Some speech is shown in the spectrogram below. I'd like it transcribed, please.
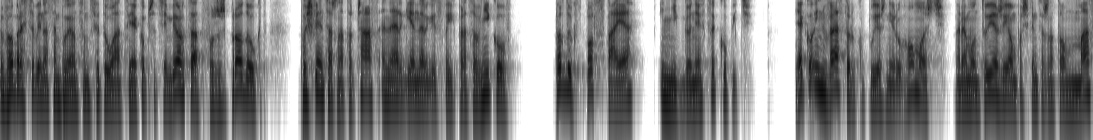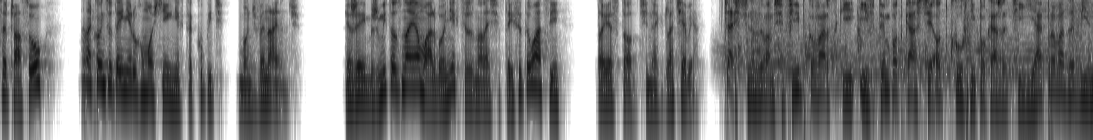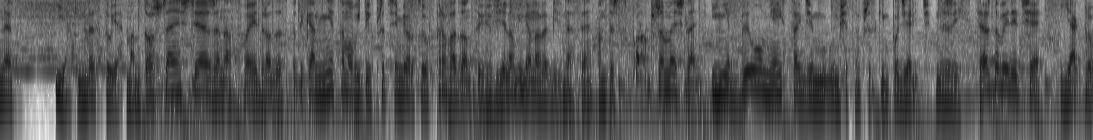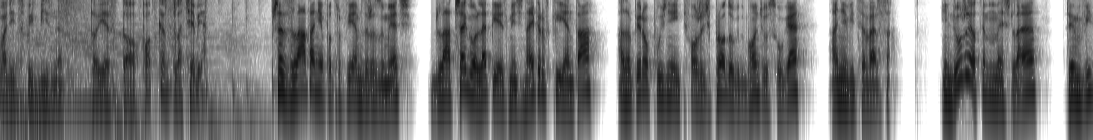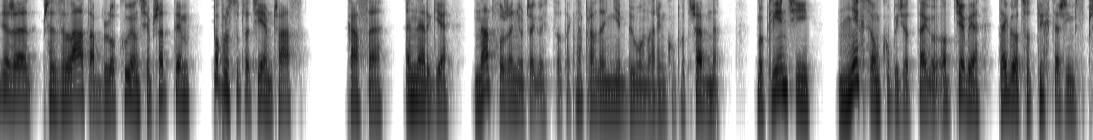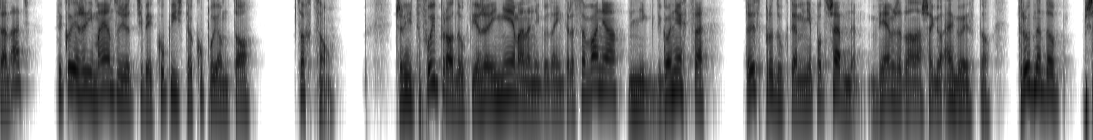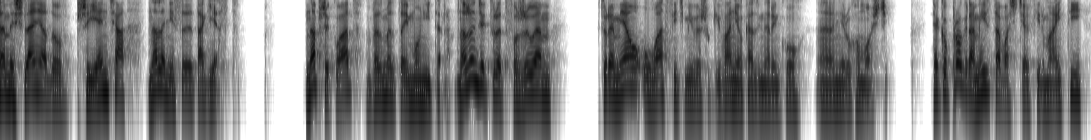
Wyobraź sobie następującą sytuację. Jako przedsiębiorca tworzysz produkt, poświęcasz na to czas, energię, energię swoich pracowników. Produkt powstaje i nikt go nie chce kupić. Jako inwestor kupujesz nieruchomość, remontujesz ją, poświęcasz na to masę czasu, a na końcu tej nieruchomości nikt nie chce kupić bądź wynająć. Jeżeli brzmi to znajomo albo nie chcesz znaleźć się w tej sytuacji, to jest to odcinek dla Ciebie. Cześć, nazywam się Filip Kowarski i w tym podcaście od kuchni pokażę Ci, jak prowadzę biznes i jak inwestuję. Mam to szczęście, że na swojej drodze spotykam niesamowitych przedsiębiorców prowadzących wielomilionowe biznesy. Mam też sporo przemyśleń i nie było miejsca, gdzie mógłbym się tym wszystkim podzielić. Jeżeli chcesz dowiedzieć się, jak prowadzić swój biznes, to jest to podcast dla Ciebie. Przez lata nie potrafiłem zrozumieć, dlaczego lepiej jest mieć najpierw klienta, a dopiero później tworzyć produkt bądź usługę, a nie vice versa. Im dłużej o tym myślę, tym widzę, że przez lata blokując się przed tym, po prostu traciłem czas, kasę, energię na tworzeniu czegoś, co tak naprawdę nie było na rynku potrzebne. Bo klienci nie chcą kupić od, tego, od ciebie tego, co ty chcesz im sprzedać, tylko jeżeli mają coś od ciebie kupić, to kupują to, co chcą. Czyli twój produkt, jeżeli nie ma na niego zainteresowania, nikt go nie chce, to jest produktem niepotrzebnym. Wiem, że dla naszego ego jest to trudne do przemyślenia, do przyjęcia, no ale niestety tak jest. Na przykład wezmę tutaj monitor. Narzędzie, które tworzyłem, które miało ułatwić mi wyszukiwanie okazji na rynku e, nieruchomości. Jako programista, właściciel firmy IT,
